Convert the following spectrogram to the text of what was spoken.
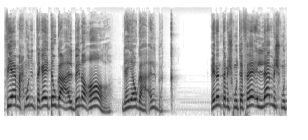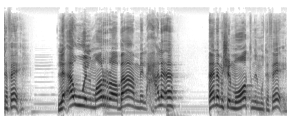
في يا محمود انت جاي توجع قلبنا؟ آه جاي اوجع قلبك. هنا انت مش متفائل؟ لا مش متفائل. لأول مرة بعمل حلقة أنا مش المواطن المتفائل.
